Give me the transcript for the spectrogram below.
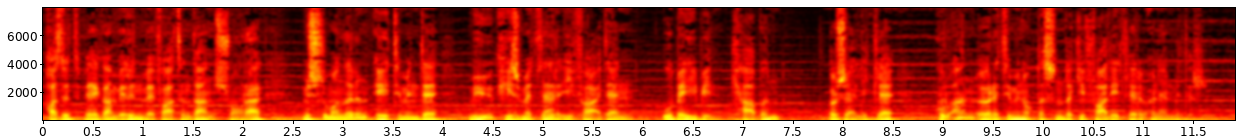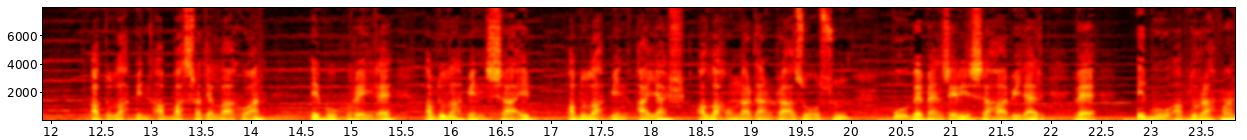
Hazreti Peygamber'in vefatından sonra Müslümanların eğitiminde büyük hizmetler ifa eden Ubey bin Kâb'ın özellikle Kur'an öğretimi noktasındaki faaliyetleri önemlidir. Abdullah bin Abbas radıyallahu an, Ebu Hureyre, Abdullah bin Saib, Abdullah bin Ayyaş, Allah onlardan razı olsun, bu ve benzeri sahabiler ve Ebu Abdurrahman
